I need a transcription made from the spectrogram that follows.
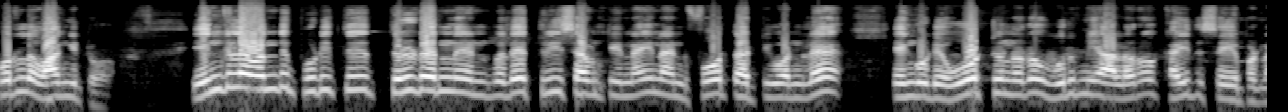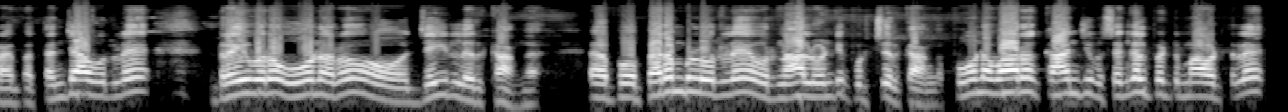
பொருளை வாங்கிட்டு வரோம். எங்களை வந்து பிடித்து திருடன் என்பதே three seventy nine and four thirty ஒனில் எங்களுடைய ஓட்டுநரும் உரிமையாளரும் கைது செய்யப்படலாம் இப்போ தஞ்சாவூரில் டிரைவரும் ஓனரும் ஜெயிலில் இருக்காங்க. இப்போ பெரம்பலூர்ல ஒரு நாலு வண்டி பிடிச்சிருக்காங்க. போன வாரம் காஞ்சி செங்கல்பட்டு மாவட்டத்தில்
